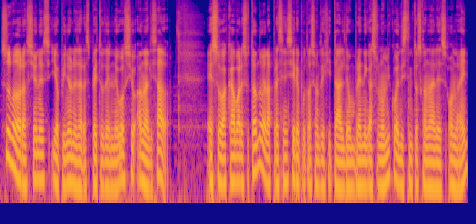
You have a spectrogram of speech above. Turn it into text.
sus valoraciones y opiniones al respecto del negocio analizado. Eso acaba resultando en la presencia y reputación digital de un branding gastronómico en distintos canales online,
